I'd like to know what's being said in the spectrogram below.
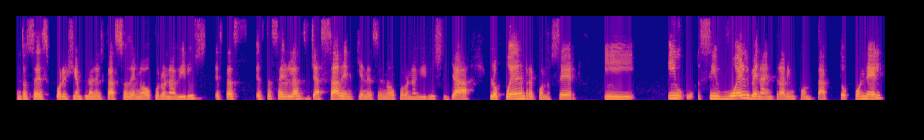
Entonces, por ejemplo, en el caso del nuevo coronavirus, estas, estas células ya saben quién es el nuevo coronavirus, ya lo pueden reconocer y, y si vuelven a entrar en contacto con él,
